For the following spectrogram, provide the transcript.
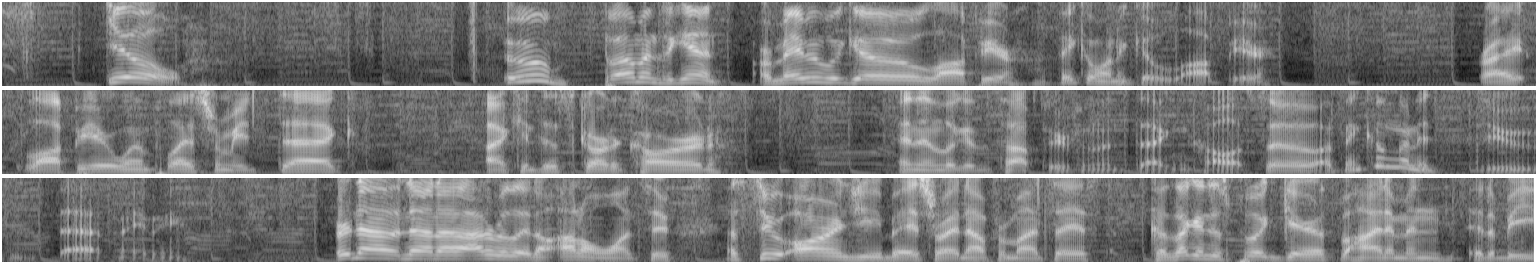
Skill. Ooh, Bowman's again. Or maybe we go Lopier. I think I want to go Lopier. Right? Lopier, when placed from your deck. I can discard a card and then look at the top three from the deck and call it. So I think I'm gonna do that maybe. Or no, no, no, I really don't. I don't want to. Let's do RNG base right now for my taste, because I can just put Gareth behind him and it'll be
